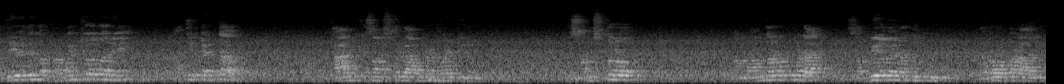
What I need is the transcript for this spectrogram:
అదేవిధంగా ప్రపంచంలోనే అతిపెద్ద కార్మిక సంస్థగా ఉన్నటువంటి ఈ సంస్థలో మనమందరం కూడా సభ్యులమైనందుకు గర్వపడాలి.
